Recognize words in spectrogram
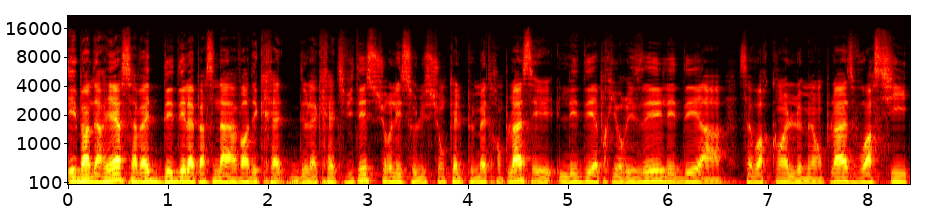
Et ben derrière, ça va être d'aider la personne à avoir des de la créativité sur les solutions qu'elle peut mettre en place et l'aider à prioriser, l'aider à savoir quand elle le met en place, voir si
